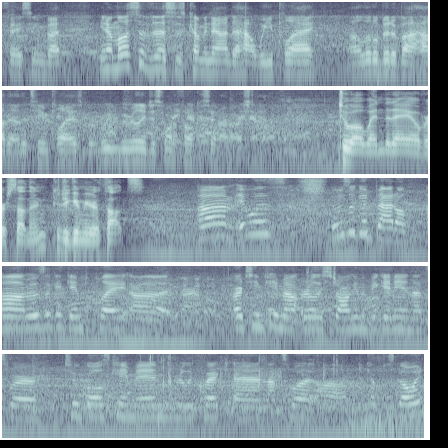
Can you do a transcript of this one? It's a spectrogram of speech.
facing but you know most of this is coming down to how we play a little bit about how the other team plays but we, we really just want to focus in on our style 2-0 win today over Southern. Could you give me your thoughts? Um, it was it was a good battle. Um, it was a good game to play. Uh, our team came out really strong in the beginning, and that's where two goals came in really quick, and that's what uh, kept us going.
